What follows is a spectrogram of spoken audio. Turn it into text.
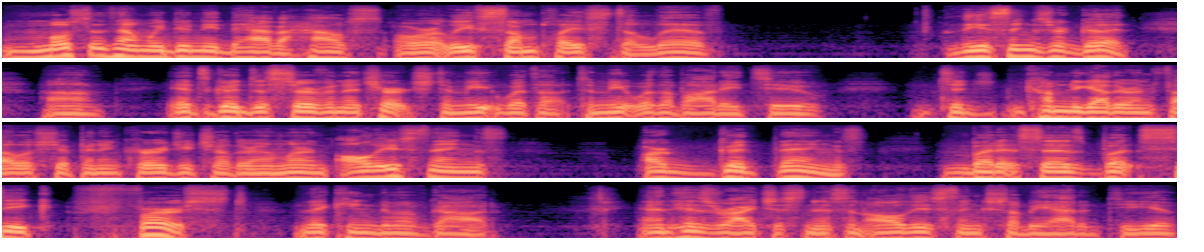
Most of the time, we do need to have a house or at least some place to live. These things are good. Um, it's good to serve in a church, to meet with a to meet with a body, to to come together in fellowship and encourage each other and learn. All these things are good things, but it says, "But seek first the kingdom of God and His righteousness, and all these things shall be added to you."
